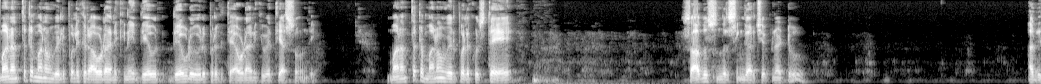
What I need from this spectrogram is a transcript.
మనంతట మనం వెలుపలికి రావడానికి దేవు దేవుడు వెలుపలికి తేవడానికి వ్యత్యాసం ఉంది. మనంతట మనం వెలుపలికి వస్తే సాధు సుందర్ సింగ్ గారు చెప్పినట్టు అది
